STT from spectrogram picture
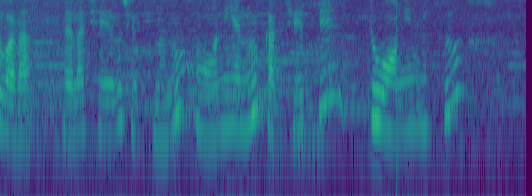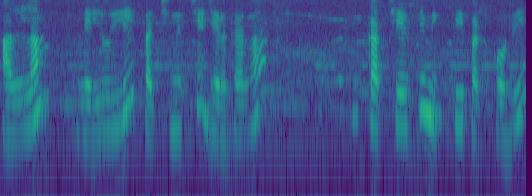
వడ ఎలా చేయాలో చెప్తున్నాను. ఆనియన్ కట్ చేసి టూ ఆనియన్స్ అల్లం వెల్లుల్లి పచ్చిమిర్చి జీలకర్ర కట్ చేసి మిక్సీ పట్టుకోవాలి.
